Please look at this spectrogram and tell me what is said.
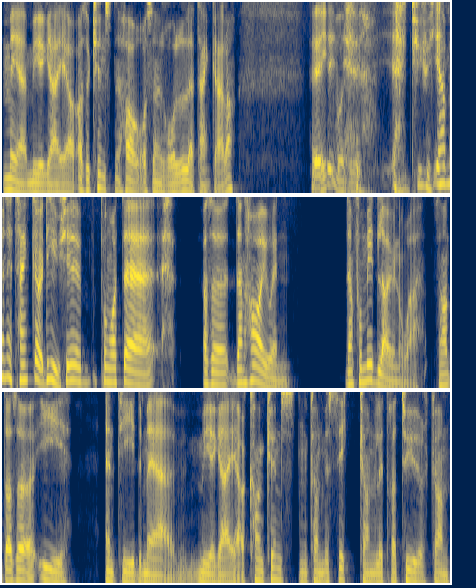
med mye greier. Altså Kunsten har også en rolle, tenker jeg, da. Tenk på du, ja, men jeg tenker jo Det er jo ikke på en måte Altså, den har jo en Den formidler jo noe, sant? Altså, i en tid med mye greier. Kan kunsten, kan musikk, kan litteratur, kan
